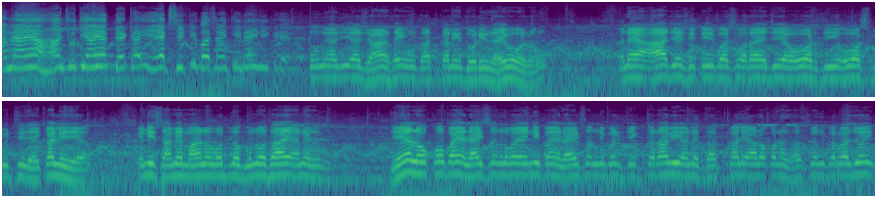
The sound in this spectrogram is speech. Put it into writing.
અમે અહીંયા હાં સુધી અહીંયા જ બેઠા એક સિટી બસ અહીંથી નહીં નીકળે. મને હજી આ જાણ થઈ હું તાત્કાલિક દોડીને આવ્યો છું. અને આ જે સિટી બસવાળાએ જે ઓવરથી ઓવર સ્પીડથી હાંકલી છે એની સામે માનવવધનો ગુનો થાય અને જે લોકો પાસે લાયસન્સ હોય એની પાસે લાયસન્સની પર ચેક કરાવી અને તત્કાલિક આ લોકોને સસ્પેન્ડ કરવા જોઈએ.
